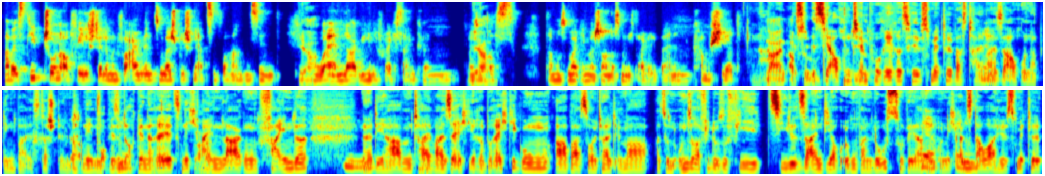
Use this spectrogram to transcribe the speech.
Aber es gibt schon auch Fehlstellungen, vor allem wenn zum Beispiel Schmerzen vorhanden sind, ja. wo Einlagen hilfreich sein können. Also ja. das da muss man halt immer schauen, dass man nicht alle über einen Kamm schert. Nein, Nein absolut. Es ist ja auch ein temporäres Hilfsmittel, was teilweise ja. auch unabdingbar ist, das stimmt. Ja, nee, nee, wir sind auch generell jetzt nicht Nein. Einlagenfeinde. Mhm. Ne, die haben teilweise echt ihre Berechtigung, aber es sollte halt immer, also in unserer Philosophie Ziel sein, die auch irgendwann loszuwerden ja, und nicht genau. als Dauerhilfsmittel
